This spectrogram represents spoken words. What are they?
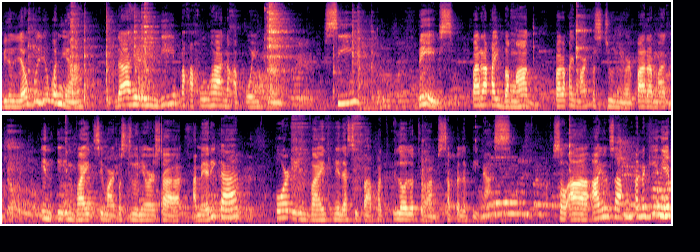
binulyaw-bulyawan niya dahil hindi makakuha ng appointment si Babes para kay Bangag, para kay Marcos Jr., para mag in- i-invite si Marcos Jr. sa Amerika or i-invite nila si Papa Lolo Trump sa Pilipinas. So, ah, ayon sa aking panaginip,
